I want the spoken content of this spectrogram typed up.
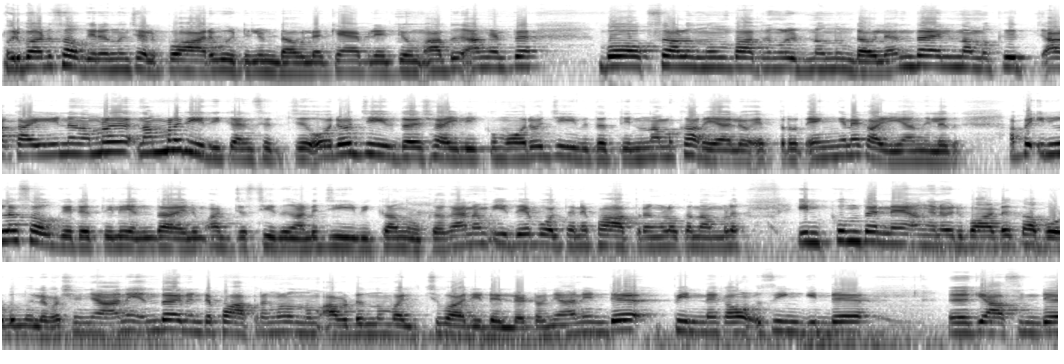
ഒരുപാട് സൗകര്യമൊന്നും ചിലപ്പോൾ ആരും വീട്ടിലുണ്ടാവില്ല ക്യാബിനറ്റും അത് അങ്ങനത്തെ ബോക്സുകളൊന്നും പാത്രങ്ങൾ ഇടണമൊന്നും ഉണ്ടാവില്ല. എന്തായാലും നമുക്ക് കഴിയുന്ന നമ്മളെ നമ്മളെ രീതിക്ക് അനുസരിച്ച് ഓരോ ജീവിത ശൈലിക്കും ഓരോ ജീവിതത്തിനും നമുക്കറിയാലോ എത്ര എങ്ങനെ കഴിയാന്നുള്ളത് അപ്പം ഉള്ള സൗകര്യത്തിൽ എന്തായാലും അഡ്ജസ്റ്റ് ചെയ്ത് കണ്ട് ജീവിക്കാൻ നോക്കുക. കാരണം ഇതേപോലെ തന്നെ പാത്രങ്ങളൊക്കെ നമ്മൾ എനിക്കും തന്നെ അങ്ങനെ ഒരുപാട് കബോർഡൊന്നുമില്ല പക്ഷെ ഞാൻ എന്തായാലും എന്റെ പാത്രങ്ങളൊന്നും അവിടെ ഒന്നും വലിച്ചു വാരിയിടില്ല കേട്ടോ. ഞാൻ എന്റെ പിന്നെ സിങ്കിന്റെ ഗ്യാസിന്റെ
